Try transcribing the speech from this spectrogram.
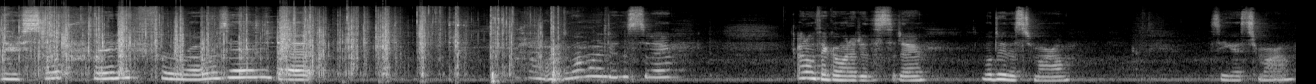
they're still pretty frozen, but I don't know. Do I want to do this today? I don't think I want to do this today. We'll do this tomorrow. See you guys tomorrow.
